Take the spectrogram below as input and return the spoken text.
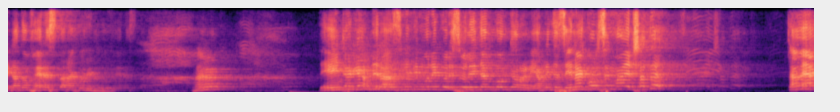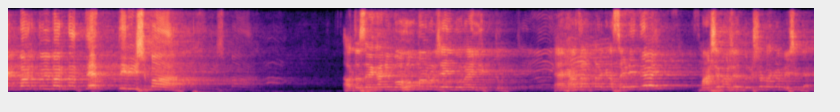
এটা তো ফেরেস্তারা করে দিবে হ্যাঁ? এইটাকে আপনি রাজনীতি মনে করে চলে যান কোন কারণে? আপনি যে জেনা করছেন মায়ের সাথে, তাহলে একবার, দুইবার না, তেত্রিশ বার। অথচ এখানে বহু মানুষ এই গোনায় লিপ্ত। এক হাজার টাকা ছেড়ে দেয়, মাসে মাসে দুইশো টাকা বেশি দেয়।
